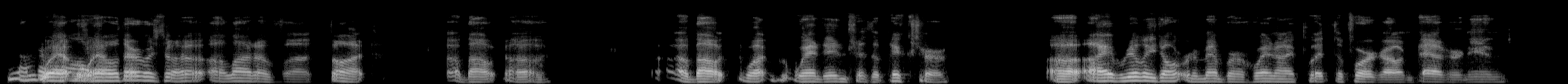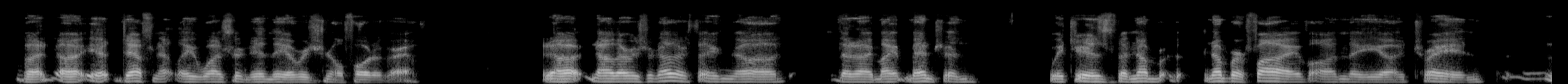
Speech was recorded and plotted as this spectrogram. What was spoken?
Well, well, there was a, a lot of uh, thought about uh, about what went into the picture. Uh, I really don't remember when I put the foreground pattern in but uh, it definitely wasn't in the original photograph. Uh, now, there was another thing uh, that I might mention, which is the number number five on the uh, train.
